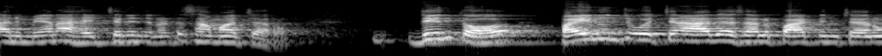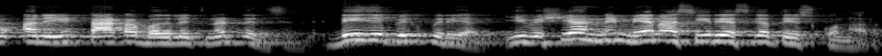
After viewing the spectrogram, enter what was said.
అని మీనా హెచ్చరించినట్టు సమాచారం. దీంతో పైనుంచి వచ్చిన ఆదేశాలు పాటించాను అని టాటా బదులిచ్చినట్టు తెలిసింది. డీజీపీకి ఫిర్యాదు. ఈ విషయాన్ని మీనా సీరియస్గా తీసుకున్నారు.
